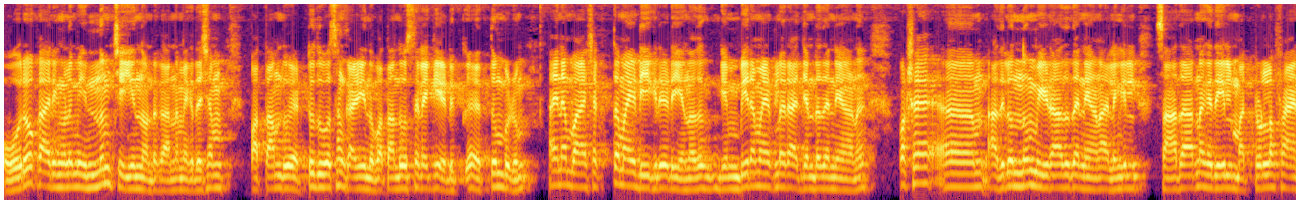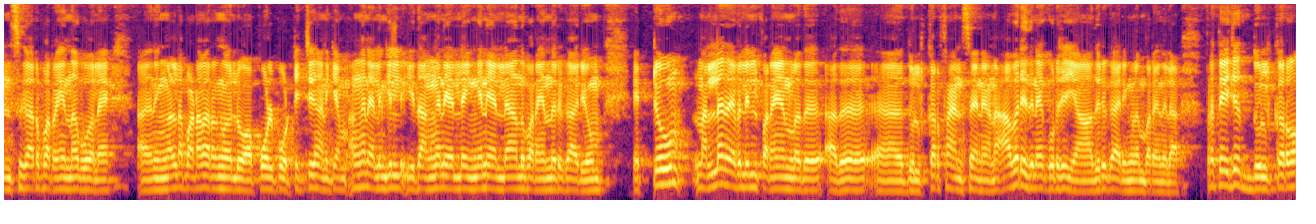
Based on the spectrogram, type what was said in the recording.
ഓരോ കാര്യങ്ങളും ഇന്നും ചെയ്യുന്നുണ്ട്. കാരണം ഏകദേശം പത്താം എട്ട് ദിവസം കഴിയുന്നു. പത്താം ദിവസത്തിലേക്ക് എടുക്ക എത്തുമ്പോഴും അതിനെ ശക്തമായി ഡീഗ്രേഡ് ചെയ്യുന്നത് ഗംഭീരമായിട്ടുള്ള ഒരു അജണ്ട തന്നെയാണ്. പക്ഷേ ഉം, അതിലൊന്നും വീഴാതെ തന്നെയാണ്. അല്ലെങ്കിൽ സാധാരണഗതിയിൽ മറ്റുള്ള ഫാൻസുകാർ പറയുന്ന പോലെ നിങ്ങളുടെ പടം ഇറങ്ങുമല്ലോ അപ്പോൾ പൊട്ടിച്ച് കാണിക്കാം. അങ്ങനെ അല്ലെങ്കിൽ ഇത് അങ്ങനെയല്ല ഇങ്ങനെയല്ല എന്ന് പറയുന്ന ഒരു കാര്യവും ഏറ്റവും നല്ല ലെവലിൽ പറയാനുള്ളത് അത് ദുൽഖർ ഫാൻസ് തന്നെയാണ്. അവർ ഇതിനെക്കുറിച്ച് യാതൊരു കാര്യങ്ങളും പറയുന്നില്ല. പ്രത്യേകിച്ച് ദുൽഖറോ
